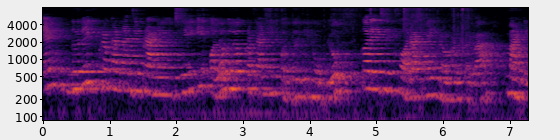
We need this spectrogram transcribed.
એમ દરેક પ્રકારના જે પ્રાણીઓ છે એ અલગ અલગ પ્રકારની પદ્ધતિનો ઉપયોગ કરે છે ખોરાકને ગ્રહણ કરવા માટે.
